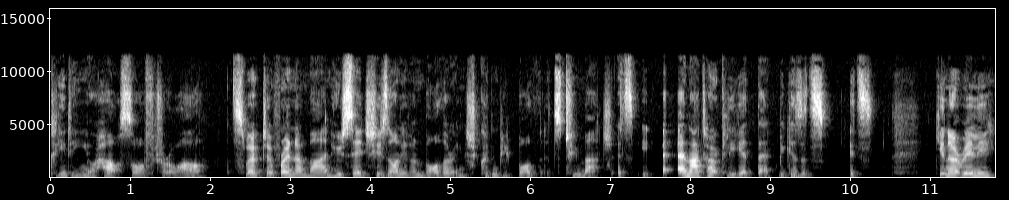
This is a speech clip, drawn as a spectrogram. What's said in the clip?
cleaning your house after a while. Spoke to a friend of mine who said she's not even bothering. She couldn't be bothered. It's too much. It's and I totally get that because it's it's you know really.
